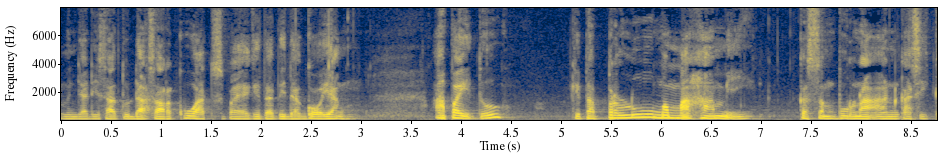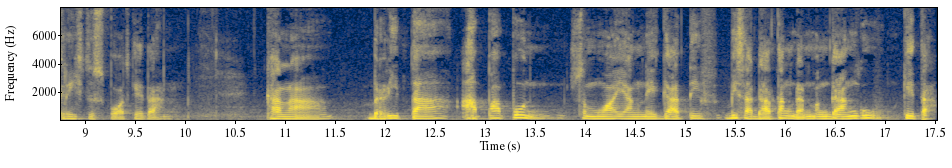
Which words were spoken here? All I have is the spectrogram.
menjadi satu dasar kuat supaya kita tidak goyang. Apa itu? Kita perlu memahami kesempurnaan kasih Kristus buat kita. Karena berita apa pun semua yang negatif bisa datang dan mengganggu kita.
